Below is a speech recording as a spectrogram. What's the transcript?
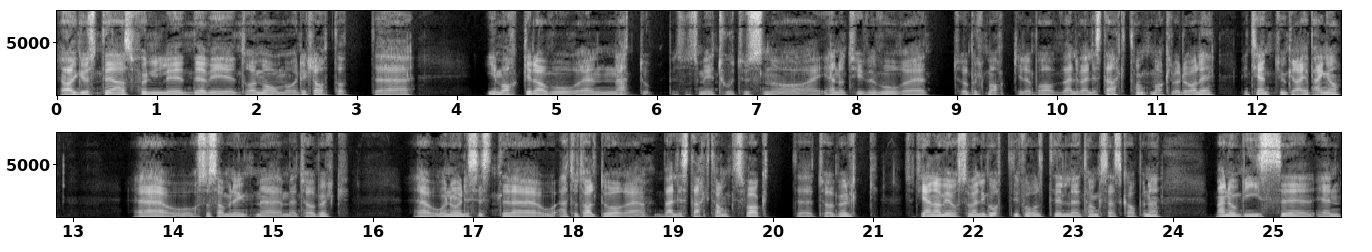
Ja, August, det er selvfølgelig det vi drømmer om. Og det er klart at eh, i markeder hvor eh, nettopp, sånn som i 2021, hvor eh, turbultmarkedet var veldig veldig sterkt, tankmarkedet var dårlig, vi tjente jo greie penger, eh, også sammenlignet med, med tørrbulk. Eh, og nå de siste ett og et halvt året veldig sterk tank, svakt eh, tørrbulk, så tjener vi også veldig godt i forhold til tankselskapene. Men å vise en,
